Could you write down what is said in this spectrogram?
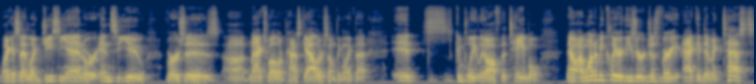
like I said, like GCN or NCU versus uh, Maxwell or Pascal or something like that, it's completely off the table. Now, I want to be clear, these are just very academic tests.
